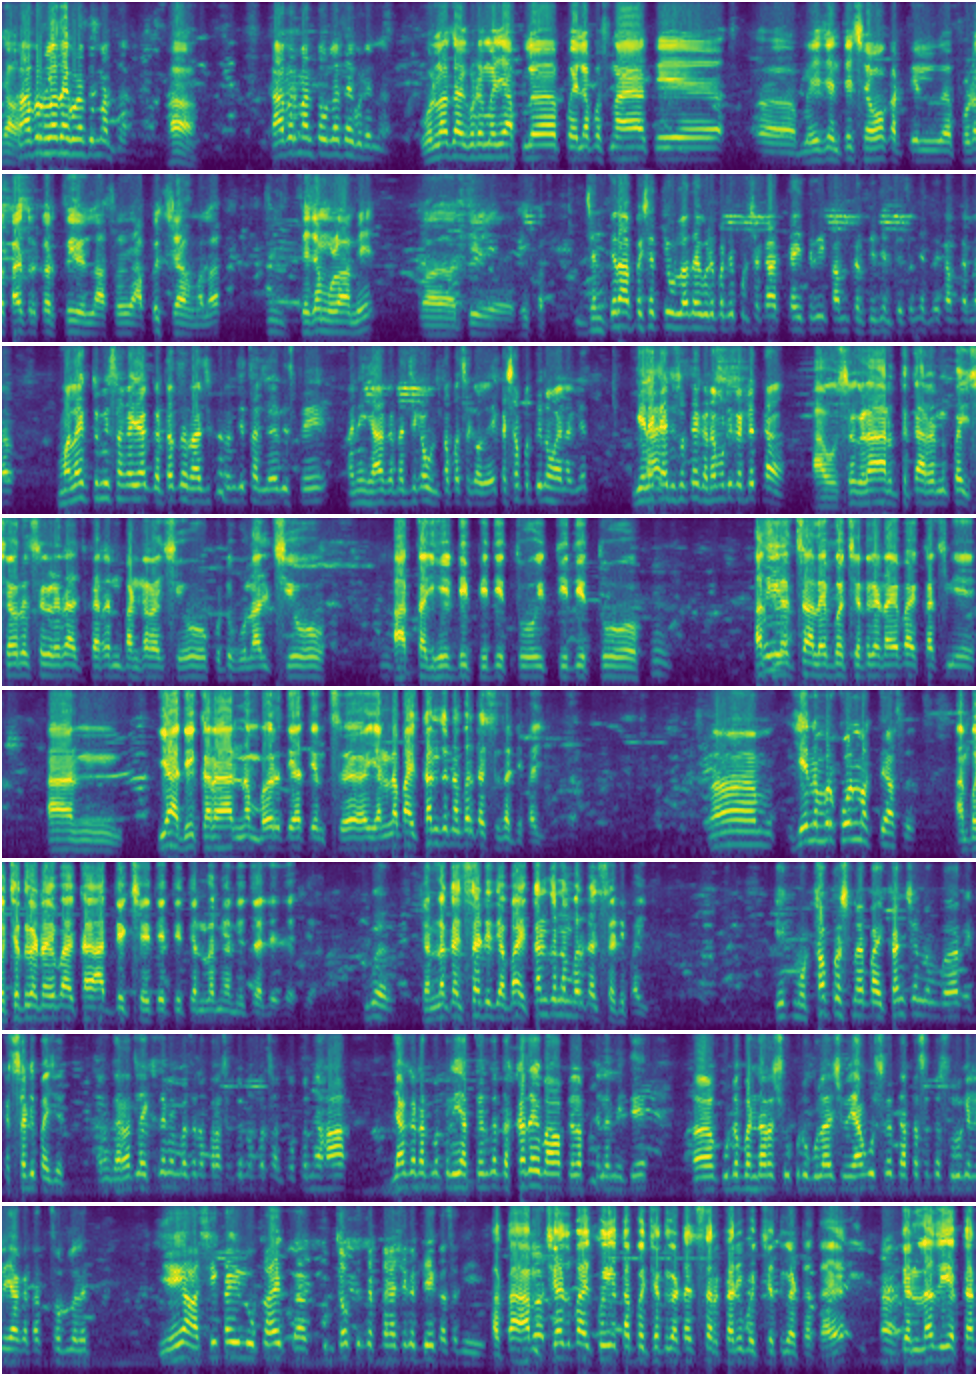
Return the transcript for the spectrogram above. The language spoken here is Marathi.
हा. का बरं उल्हास तुम्ही मानता? हा. का बरं मानता उल्हास जायगुडे म्हणजे आपलं पहिल्यापासून आहे ते अं, म्हणजे जनतेची सेवा करतील पुढं काय तर करतील असं अपेक्षा आहे आम्हाला. त्याच्यामुळं आम्ही अं, ते हे करतो जनतेला अपेक्षा की उल्हास दायगुडे पाटील पुढच्या काळात काहीतरी काम करतील जनतेचं जनतेचं काम करणार. मला एक तुम्ही सांगा या गटाचं राजकारण जे चाललेलं दिसते आणि ह्या गटाचे काय गाव आहे कशा पद्धतीने व्हायला लागलेत? गेल्या काही दिवसात काही घडामोडी घडलेत का? अहो सगळं अर्थकारण पैशावरच सगळं राजकारण भंडारा शिव कुठं गुलाल शिव आता हे डीपी देतो इतकी देतो. असलं चालय बचत गट आहे बायकाचनी यादी करा नंबर द्या त्यांचं. यांना बायकांचा नंबर कशासाठी पाहिजे? अं, हे नंबर कोण मागते असं? आणि बचत गट आहे बायका अध्यक्ष आहे ते- ते त्यांना मॅनेज झाले बर. त्यांना कशासाठी द्या बायकांचा नंबर कशासाठी पाहिजे? एक मोठा प्रश्न आहे बायकांचे नंबर कशासाठी पाहिजेत? कारण घरातला एखाद्या मेंबरचा नंबर असेल तो नंबर चालतो पण हा या गटात मात्र हे अत्यंत धक्कादायक बाब आपल्याला पाहायला मिळते. अं, कुठं भंडारा शिव कुठं गुलाल शिव या गोष्टी आता सध्या सुरू केल्या या गटात चालू झाल्यात. हे असे काही लोक आहेत का? तुमच्या घटना कशी घडली आहे का सगळी? आता आमच्याच बायको एका बचत गटात सरकारी बचत गटात आहे. त्यांनाच एका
